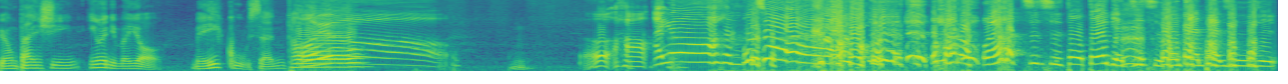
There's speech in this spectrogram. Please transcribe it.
不用担心，因为你们有美股神偷，嗯，呃，好，哎呦，很不错哎，我 要我要支持多多一点支持跟赞叹，是不是？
